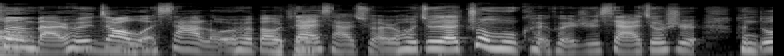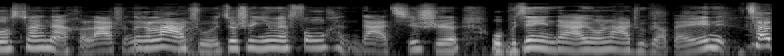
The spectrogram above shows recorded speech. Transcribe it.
份吧，然后就叫我下楼，然后把我带下去了，然后就在众目睽睽之下，就是很多酸奶和蜡烛。那个蜡烛就是因为风很大，其实我不建议大家用蜡烛表白，因为它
